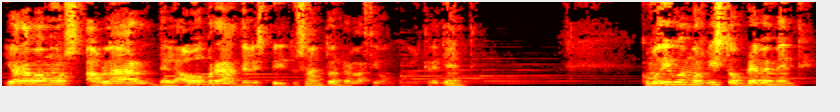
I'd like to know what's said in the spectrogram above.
y ahora vamos a hablar de la obra del Espíritu Santo en relación con el creyente. Como digo, hemos visto brevemente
